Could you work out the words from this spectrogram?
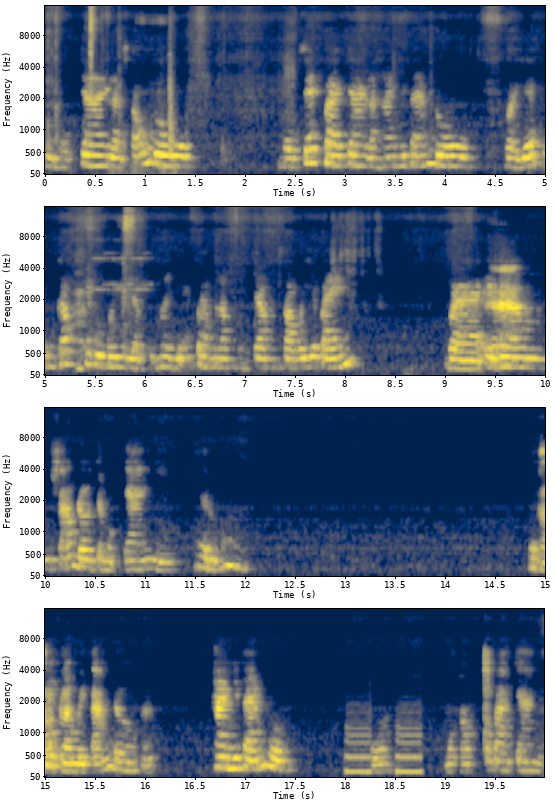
thì một chai là 6 đô, một set 3 chai là 28 đô và giá cung cấp FOB là cũng là giảm 35% so với giá bán. Và em à, 6 đô cho một chai gì dạ, đúng rồi. một Một hộp set là 18 đô hả 28 đô. Ủa, một hộp có 3 chai mà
